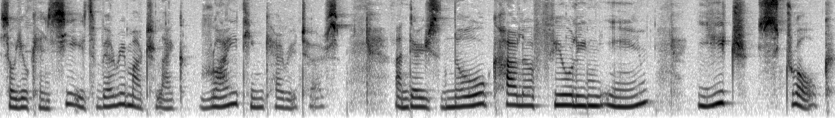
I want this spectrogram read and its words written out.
So you can see it's very much like writing characters. And there is no color filling in. Each stroke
